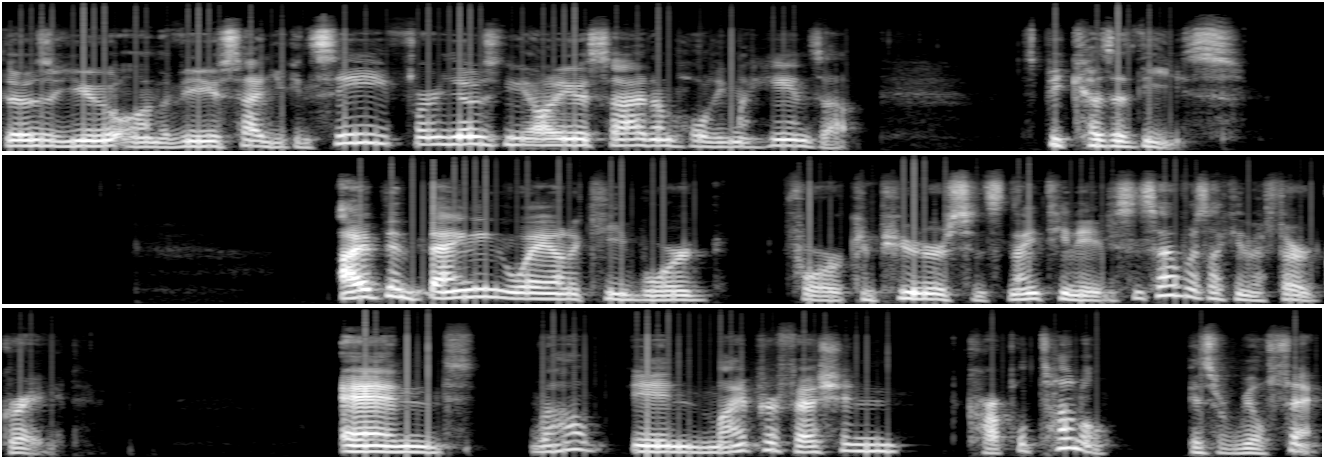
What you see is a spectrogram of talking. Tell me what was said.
those of you on the video side, you can see. For those in the audio side, I'm holding my hands up. It's because of these. I've been banging away on a keyboard for computers since 1980, since I was like in the third grade. And well, in my profession, carpal tunnel is a real thing.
